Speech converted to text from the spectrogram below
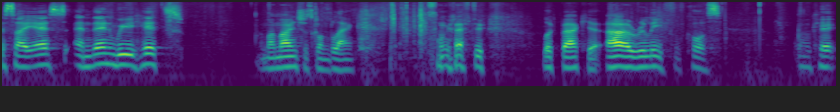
SIS, and then we hit, my mind's just gone blank. so I'm going to have to look back here. Uh, relief, of course. Okay.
